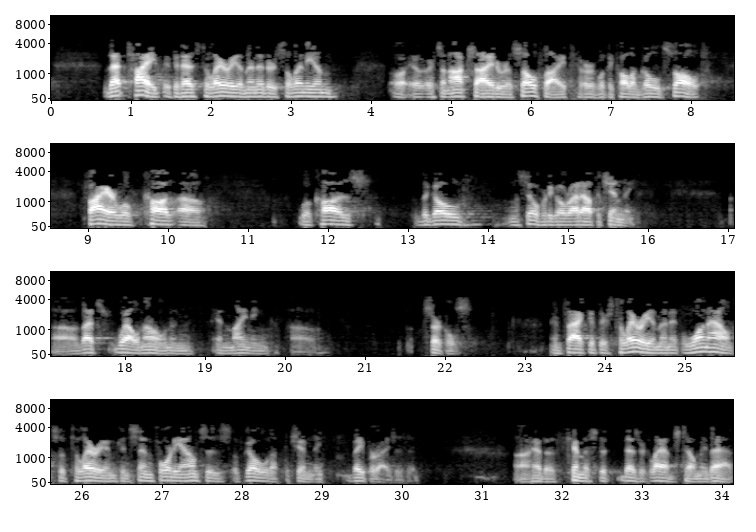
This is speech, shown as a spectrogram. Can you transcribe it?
That type, if it has tellurium in it or selenium, or, or it's an oxide or a sulfite, or what they call a gold salt, fire will cause uh, will cause the gold and the silver to go right out the chimney. Uh, that's well known in, in mining uh, circles. In fact, if there's tellurium in it, one ounce of tellurium can send 40 ounces of gold up the chimney, vaporizes it. I had a chemist at Desert Labs tell me that.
